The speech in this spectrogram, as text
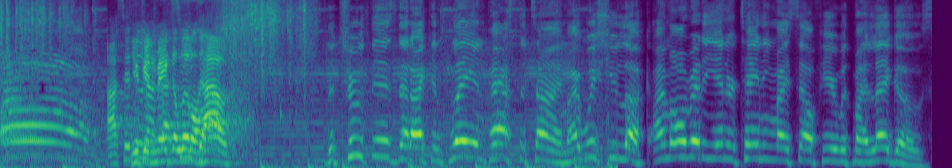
Ah! You can make a little house. The truth is that I can play and pass the time. I wish you luck. I'm already entertaining myself here with my Legos.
